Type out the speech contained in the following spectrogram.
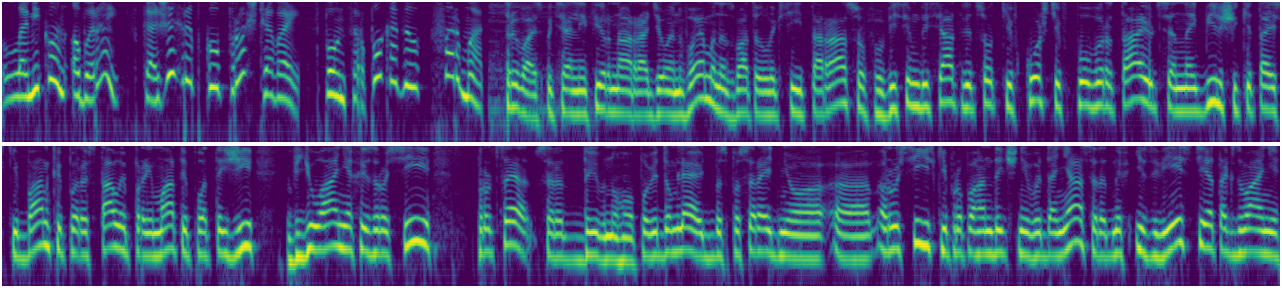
Ламікон обирай, скажи грибку прощавай. Спонсор показу Фармак. Триває спеціальний ефір на радіо НВ. Мене звати Олексій Тарасов. 80% коштів повертаються. Найбільші китайські банки перестали приймати платежі в юанях із Росії. Про це серед дивного повідомляють безпосередньо е, російські пропагандичні видання. Серед них ізвєстія, так звані.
